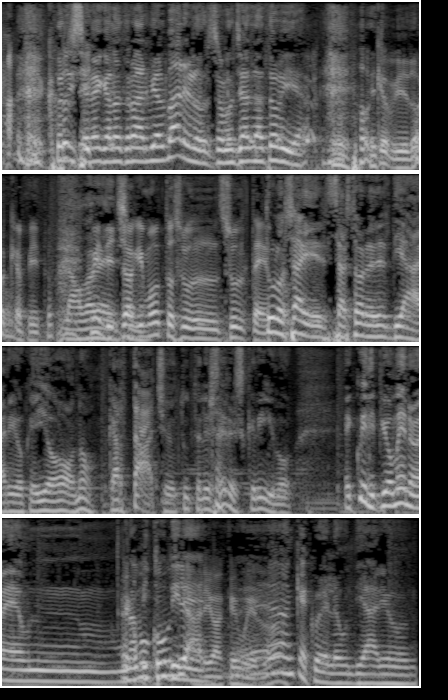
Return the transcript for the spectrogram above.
Così se vengono a trovarmi al mare non sono già andato via. Ho capito, ho capito. No, vabbè, Quindi insomma. giochi molto sul, sul tempo. Tu lo sai, questa storia del diario che io ho, no? Cartaceo, tutte le sere scrivo. E quindi più o meno è un, È un diario anche quello, Eh, eh. anche quello è un diario.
